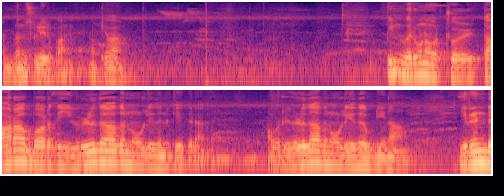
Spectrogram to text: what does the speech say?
அப்படின்னு சொல்லியிருப்பாங்க. ஓகேவா பின் வருவனவற்றுள் தாராபாரதி எழுதாத நூல் எதுன்னு கேட்குறாங்க அவர் எழுதாத நூல் எது அப்படின்னா இரண்ட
